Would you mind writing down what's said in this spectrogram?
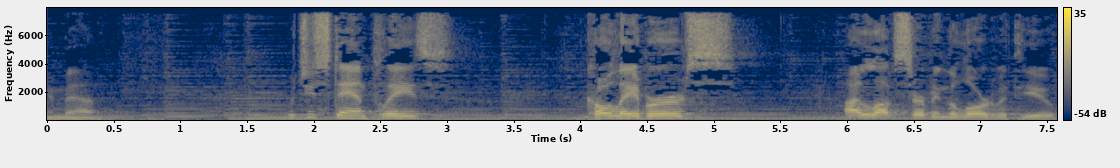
Amen. Would you stand, please? Co laborers, I love serving the Lord with you.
